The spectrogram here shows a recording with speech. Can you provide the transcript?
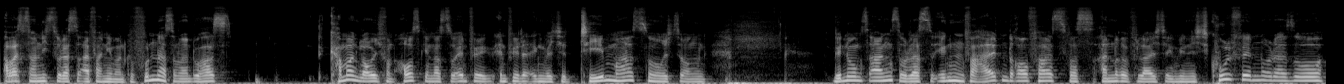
Aber es ist doch nicht so, dass du einfach niemand gefunden hast, sondern du hast kann man, glaube ich, von ausgehen, dass du entweder, entweder irgendwelche Themen hast, so Richtung Bindungsangst, oder dass du irgendein Verhalten drauf hast, was andere vielleicht irgendwie nicht cool finden oder so.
